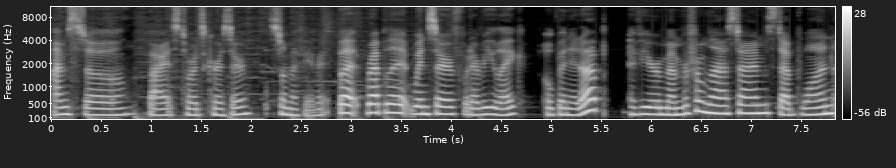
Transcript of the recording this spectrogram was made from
I'm still biased towards Cursor, still my favorite. But Replit, Windsurf, whatever you like, open it up. If you remember from last time, step one,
